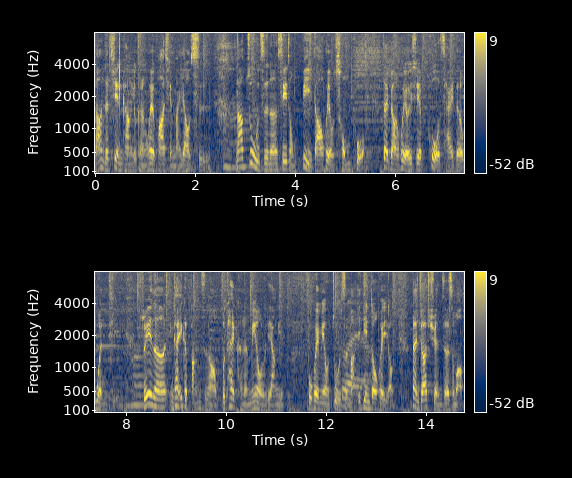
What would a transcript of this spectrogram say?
然后你的健康有可能会花钱买药吃。然后柱子呢，是一种壁刀，会有冲破，代表会有一些破财的问题。所以呢，你看一个房子哦，不太可能没有梁，也不会没有柱子嘛，一定都会有。那你就要选择什么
